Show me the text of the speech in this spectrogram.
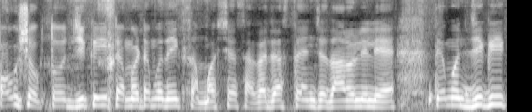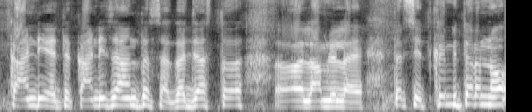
पाहू शकतो जी काही टमाट्यामध्ये एक समस्या सगळ्यात जास्त यांच्या जाणवलेली आहे. ते म्हणजे जी काही कांडी आहे तर कांडीचं अंतर सगळ्यात जास्त लांबलेलं आहे. तर शेतकरी मित्रांनो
